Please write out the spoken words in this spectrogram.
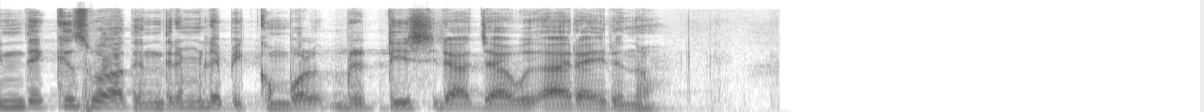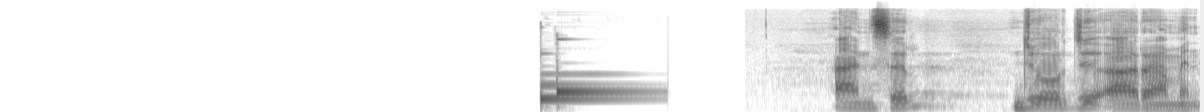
ഇന്ത്യയ്ക്ക് സ്വാതന്ത്ര്യം ലഭിക്കുമ്പോൾ ബ്രിട്ടീഷ് രാജാവ് ആരായിരുന്നു? ആൻസർ ജോർജ് ആറാമൻ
